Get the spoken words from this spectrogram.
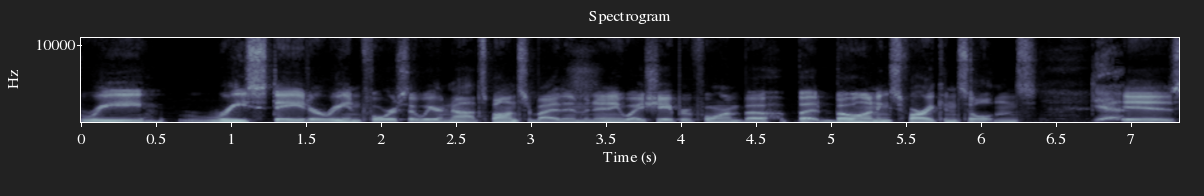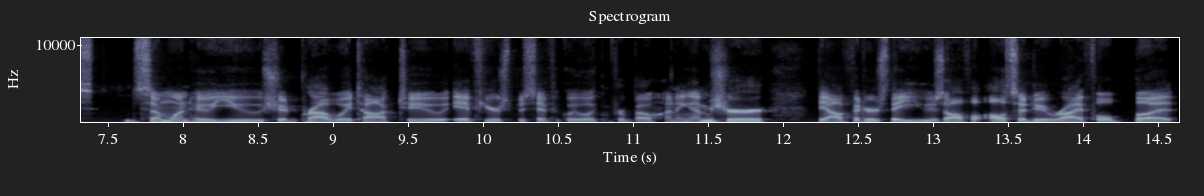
re restate or reinforce that we are not sponsored by them in any way, shape, or form. But but bow hunting safari consultants yeah is someone who you should probably talk to if you're specifically looking for bow hunting. I'm sure the outfitters they use also also do rifle, but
